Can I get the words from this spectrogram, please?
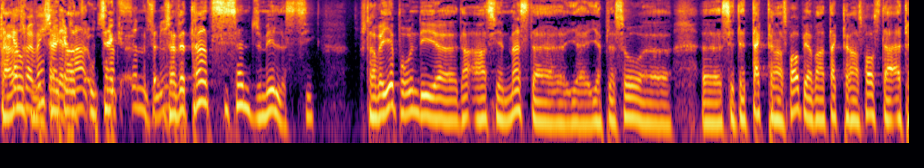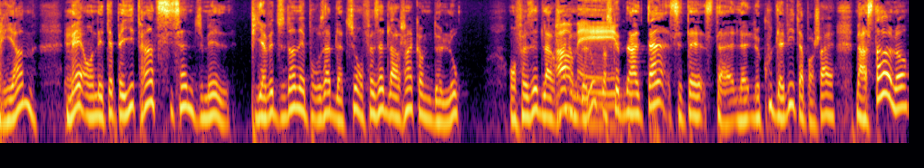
80, ou t'avais 50 30 ou 5 cents du mille. J'avais 36 cents du mille, si. Je travaillais pour une des... euh, dans- anciennement, c'était... euh, il appelait ça... euh, euh, c'était TAC Transport, puis avant TAC Transport, c'était Atrium. Mais on était payé 36 cents du mille. Puis il y avait du non imposable là-dessus. On faisait de l'argent comme de l'eau. On faisait de l'argent Ah, comme de l'eau parce que dans le temps, c'était, c'était- le, le coût de la vie était pas cher. Mais à cette heure-là,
